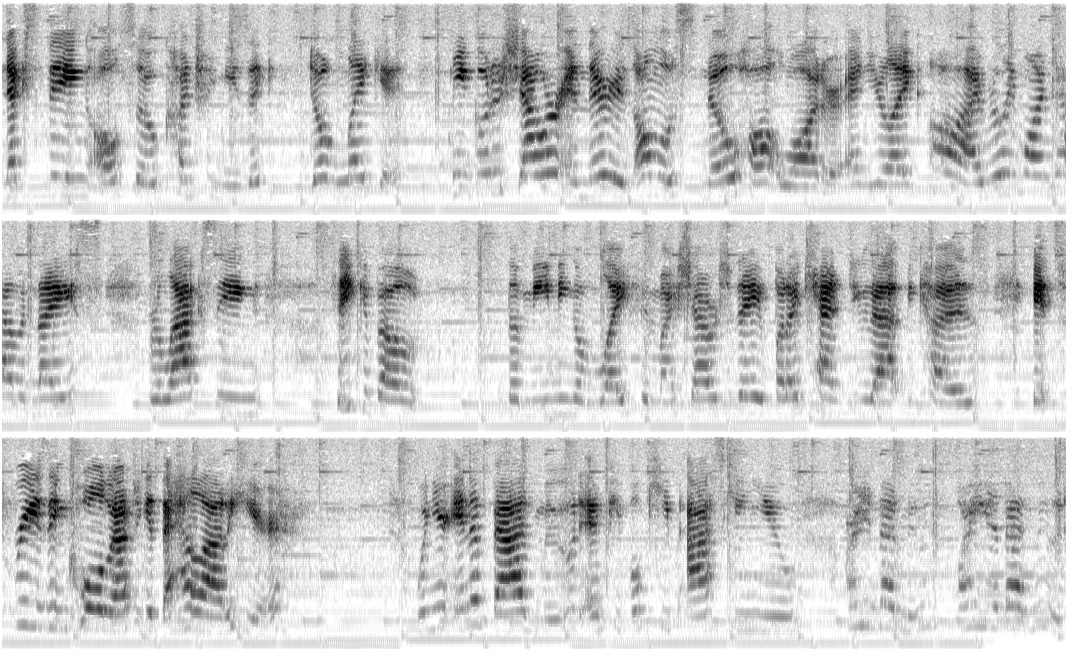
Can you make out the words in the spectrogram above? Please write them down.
Next thing, also country music. Don't like it. You go to shower and there is almost no hot water and you're like, oh, I really want to have a nice, relaxing, think about the meaning of life in my shower today, but I can't do that because it's freezing cold, I have to get the hell out of here. When you're in a bad mood and people keep asking you, are you in a bad mood? Why are you in a bad mood?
